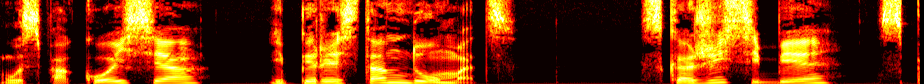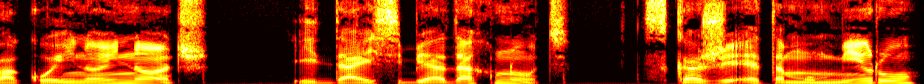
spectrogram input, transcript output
Успокойся и перестань думать. Скажи себе «Спокойной ночь» и дай себе отдохнуть. Скажи этому миру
